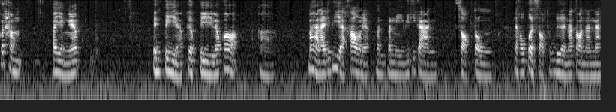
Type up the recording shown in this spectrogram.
ก็ทำไปอย่างเงี้ยเป็นปีอะครับเกือบปีแล้วก็อ่มหาลัยที่พี่อยากเข้าเนี่ยมันมันมีวิธีการสอบตรง แล้วเขาเปิดสอบทุกเดือนนะตอนนั้นนะ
